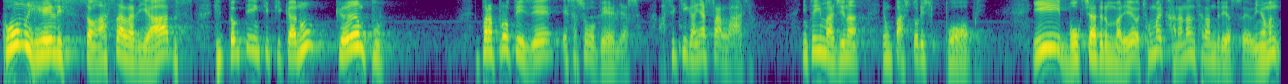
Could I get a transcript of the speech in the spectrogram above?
Como eles são assalariados, então tem que ficar no campo para proteger essas ovelhas, assim que ganha salário. Então imagina um pastor pobre. 이 목자들은 말이에요. 정말 가난한 사람들이었어요. 왜냐하면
